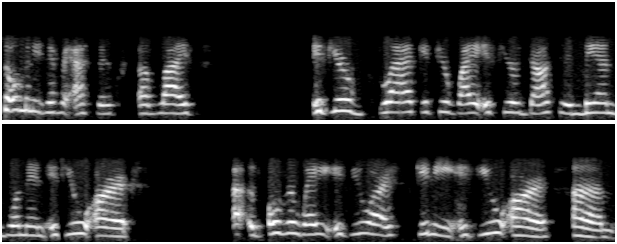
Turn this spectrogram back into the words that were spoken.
so many different aspects of life. If you're black, if you're white, if you're adopted, man, woman, if you are uh, overweight, if you are skinny, if you are um,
